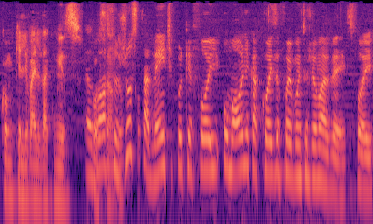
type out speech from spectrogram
como que ele vai lidar com isso? Eu Forçando- gosto justamente porque foi uma única coisa e foi muito de uma vez. Foi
